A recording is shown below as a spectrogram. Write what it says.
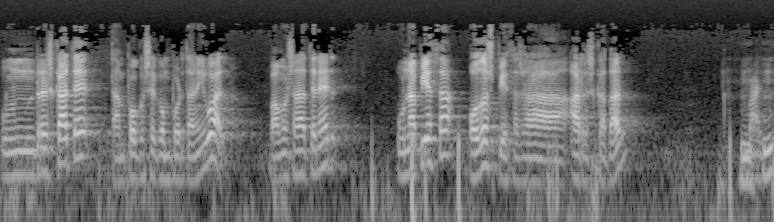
un rescate tampoco se comportan igual. Vamos a tener una pieza o dos piezas a, rescatar. Vale.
